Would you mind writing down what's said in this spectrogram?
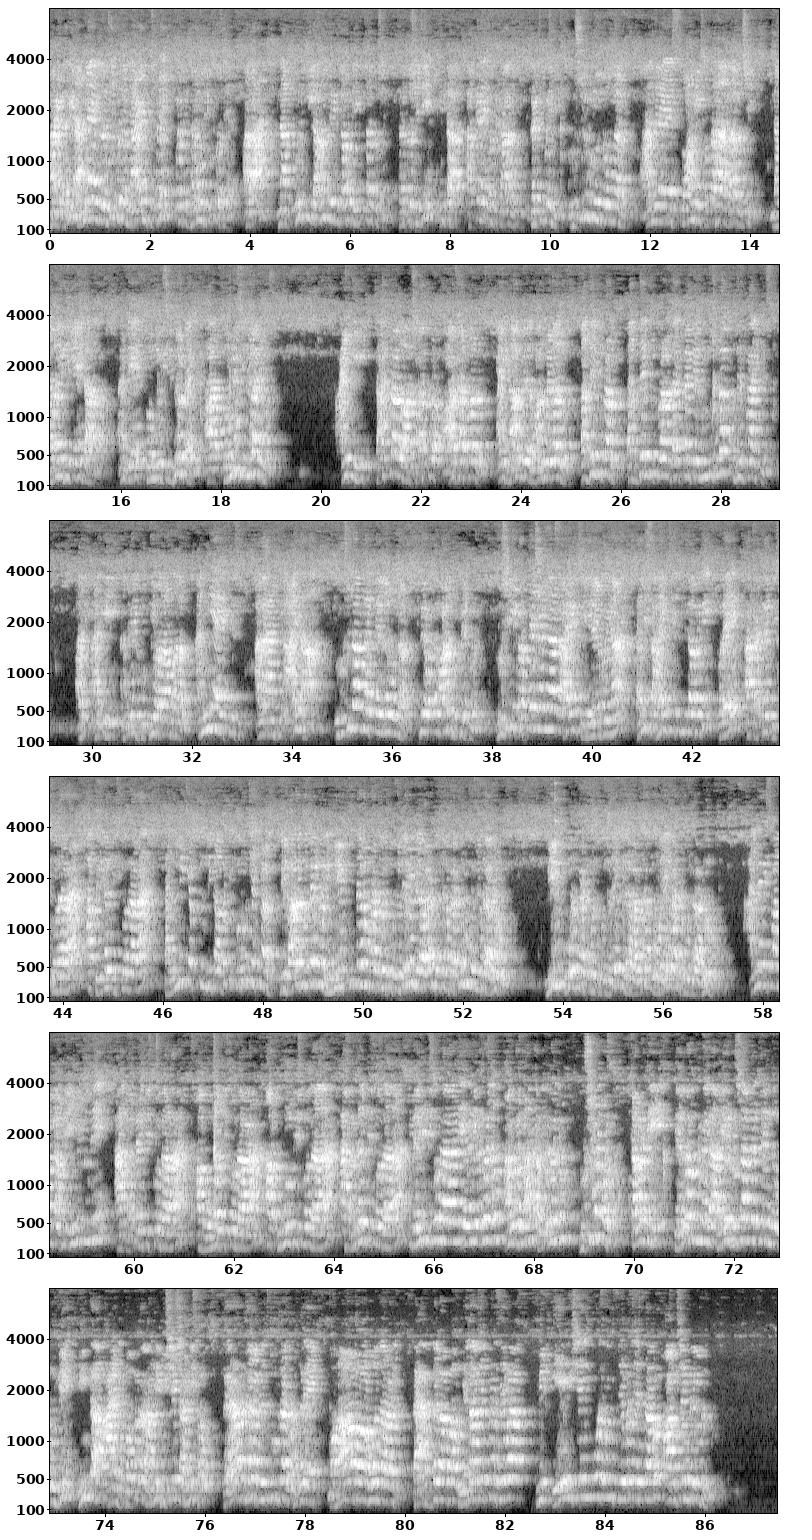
మనకు జరిగిన అన్యాయం వచ్చి కొంచెం న్యాయం తీసుకొని కొంచెం ధర్మం తీసుకొస్తాయి అలా నా పూర్తి లాభం పెరిగింది కాబట్టి సంతోషం సంతోషించి ఇంకా అక్కడే కొంతకాలం గడిచిపోయింది ఋషులు గురువుతో ఉన్నారు. ఆంజనేయ స్వామి స్వతహాగా ఋషి నవనిధికే దాత. అంటే తొమ్మిది సిద్ధులు ఉంటాయి. ఆ తొమ్మిది సిద్ధులు ఆయన ఆయనకి శాస్త్రాలు ఆ శాస్త్రాలు ఆరు శాస్త్రాలు ఆయన నాలుగు వేల నాలుగు వేలాలు పద్దెనిమిది పురాణాలు పద్దెనిమిది పురాణాలు జరగకంటే ముందు కూడా పద్దెనిమిది పురాణాలు తెలుసు. అది అది అందుకే బుద్ధి వరామన్నారు అన్ని ఆయన తెలుసు అలాంటి ఆయన ఋషుదాం లెక్కల్లో ఉన్నాడు. మీరు ఒక్క మాట గుర్తుపెట్టుకోండి. ఋషికి ప్రత్యక్షంగా సహాయం చేయలేకపోయినా తల్లి సహాయం చేస్తుంది కాబట్టి ఒరే ఆ కట్టెలు తీసుకురారా ఆ పిడికలు తీసుకురారా తల్లి చెప్తుంది కాబట్టి కొడుకు చేస్తున్నాడు. మీరు బాగా గుర్తుపెట్టుకోండి. మీరు పుస్తకం పట్టుకొని పిల్లవాడు మీరు వాడు పుస్తకం పట్టుకొని కూర్చుంటారు మీరు కూర పట్టుకొని పిల్లవాడు కూరే పట్టుకుంటాడు. ఆంజనేయ స్వామికి ఆమె ఏం చెప్తుంది? ఆ కట్టెలు తీసుకుంటారా? ఆ బొమ్మలు తీసుకుంటారా? ఆ పువ్వులు తీసుకుంటారా? ఆ సంగలు తీసుకుంటారా? ఇవన్నీ తీసుకుంటారా అంటే ఏదైనా ఇవ్వడం అనుకోవడం ఇవ్వడం ఋషుల కోసం కాబట్టి తెలవకుండగానే ఋషాగ్రత్యంలో ఉండి ఇంకా ఆయన గొప్పతనాన్ని విశేషాన్ని సౌ పెంచుకుంటున్నాడు అందుకనే మహాబాహు అన్నాడు. పెద్దగా బాబు ఎలా చెప్పిన సేవ. మీరు ఏ విషయం కోసం సేవ చేస్తారో ఆ విషయం పెరుగుతుంది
